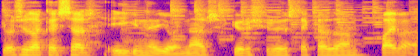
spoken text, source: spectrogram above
Görüşürüz arkadaşlar. İyi günler, iyi oyunlar. Görüşürüz tekrardan. Bay bay.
